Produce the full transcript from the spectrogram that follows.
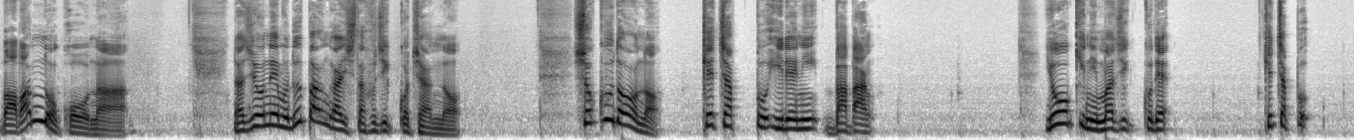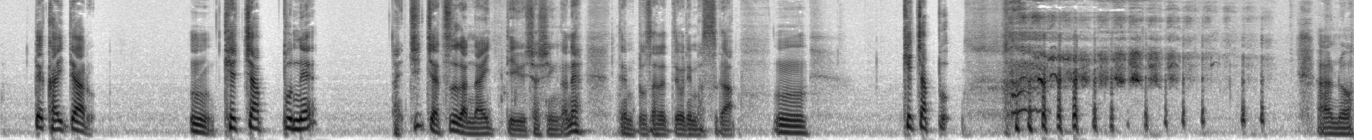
ババンのコーナー。ラジオネームルパンがした藤子ちゃんの食堂のケチャップ入れにババン。容器にマジックでケチャップって書いてある。うんケチャップね。はい、ちっちゃい「2」がないっていう写真がね添付されておりますが。うん。ケチャップ。あの老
